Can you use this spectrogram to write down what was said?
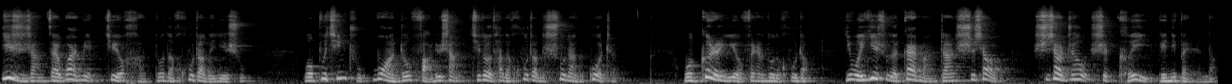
历史上在外面就有很多的护照的页数。我不清楚孟晚舟法律上揭露他的护照的数量的过程。我个人也有非常多的护照，因为页数的盖满章失效了，失效之后是可以给你本人的，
